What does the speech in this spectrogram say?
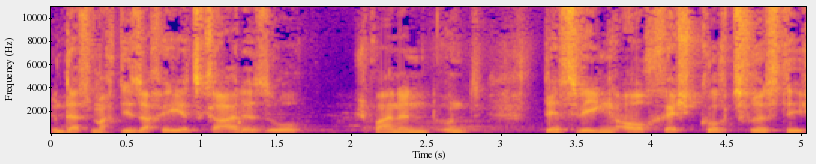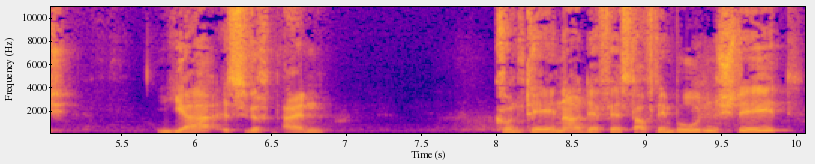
Und das macht die Sache jetzt gerade so spannend und deswegen auch recht kurzfristig. Ja, es wird ein Container, der fest auf dem Boden steht,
